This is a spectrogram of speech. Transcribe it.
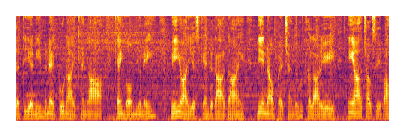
22ရက်နေ့မနက်9:00နာရီခန့်ကကံကောမြို့နယ် မင်းရွာရဲစကန်တတာအတိုင်းမြစ်နောက်ဖက်ခြမ်းသို့ထွက်လာတဲ့အင်အား60ပါ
